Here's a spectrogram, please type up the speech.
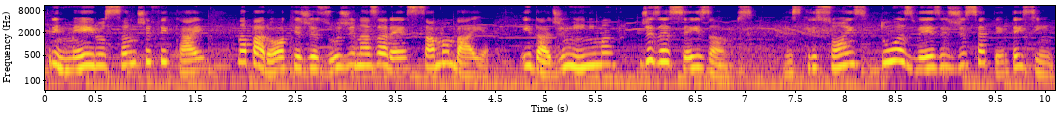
primeiro Santificai na paróquia Jesus de Nazaré, Samambaia. Idade mínima 16 anos. Inscrições duas vezes de 75.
